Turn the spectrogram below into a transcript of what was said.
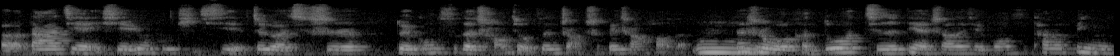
呃搭建一些用户体系，这个其实对公司的长久增长是非常好的。嗯，但是我很多其实电商那些公司，他们并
